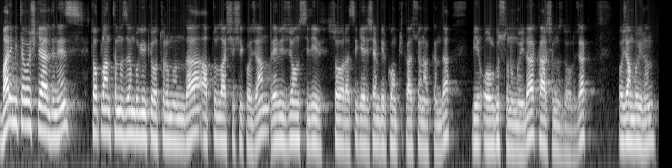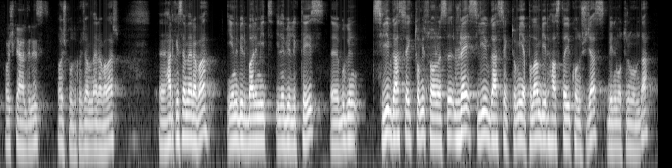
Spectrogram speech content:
Barimit'e hoş geldiniz. Toplantımızın bugünkü oturumunda Abdullah Şişik Hocam, revizyon siliv sonrası gelişen bir komplikasyon hakkında bir olgu sunumuyla karşımızda olacak. Hocam buyurun, hoş geldiniz. Hoş bulduk hocam, merhabalar. Ee, Herkese merhaba. Yeni bir barimit ile birlikteyiz. Ee, Bugün sleeve gastrektomi sonrası re-sleeve gastrektomi yapılan bir hastayı konuşacağız benim oturumumda.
